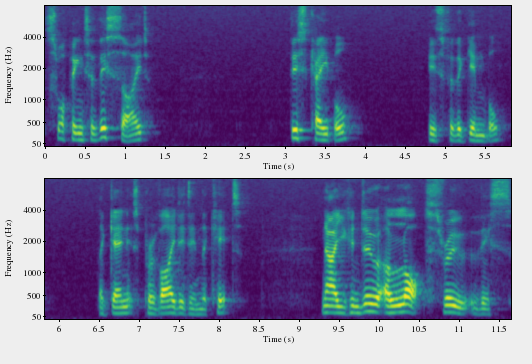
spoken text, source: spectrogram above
Swapping to this side, this cable is for the gimbal. Again, it's provided in the kit. Now you can do a lot through this,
